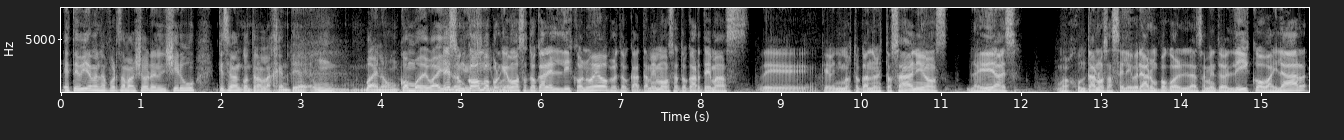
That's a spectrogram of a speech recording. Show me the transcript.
Este viernes la Fuerza Mayor en el Shirgu. ¿Qué se va a encontrar la gente? Un, bueno, un combo de baile. Es un combo dijimos. porque vamos a tocar el disco nuevo, pero toca- también vamos a tocar temas de- que venimos tocando en estos años. La idea es bueno, juntarnos a celebrar un poco el lanzamiento del disco, bailar.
